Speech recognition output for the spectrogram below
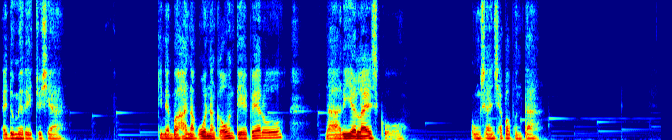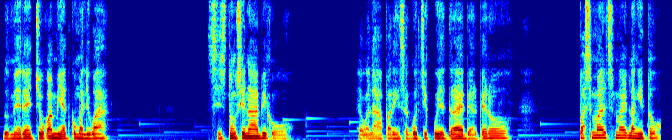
ay dumiretso siya. Kinabahan ako ng kaunti pero na-realize ko kung saan siya papunta. Dumiretso kami at kumaliwa. Since nung sinabi ko, ay wala pa rin sagot si Kuya Driver pero pa-smile-smile lang ito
